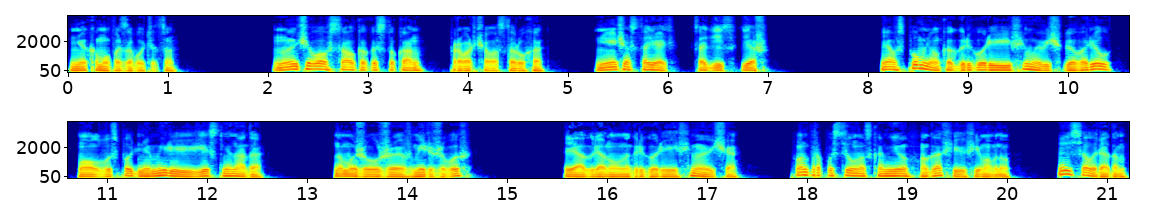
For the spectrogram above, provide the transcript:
некому позаботиться. «Ну и чего встал, как истукан?» — проворчала старуха. «Нечего стоять. Садись, ешь. Я вспомнил, как Григорий Ефимович говорил, мол, в исподнем мире есть не надо. Но мы же уже в мире живых. Я оглянул на Григория Ефимовича. Он пропустил на скамью Агафью Ефимовну и сел рядом.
